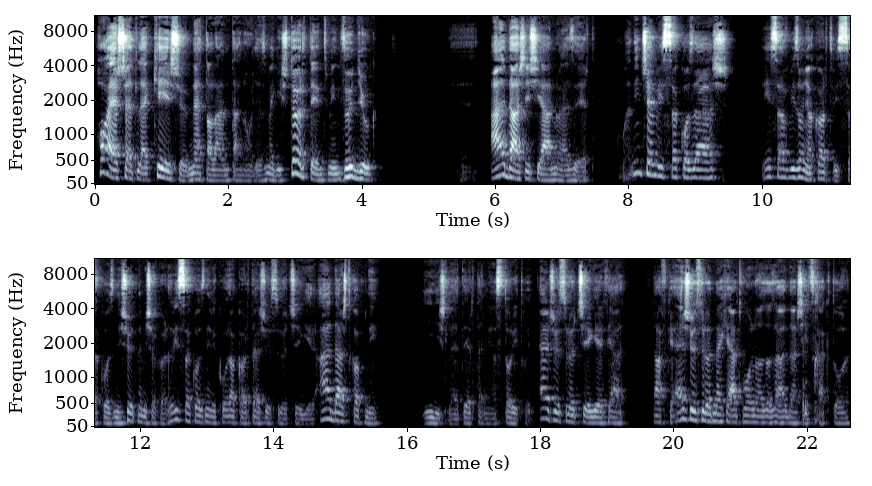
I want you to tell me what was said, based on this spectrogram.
Ha esetleg később ne talántán, hogy ez meg is történt, mint tudjuk, áldás is járna ezért. Akkor már nincsen visszakozás. Észáv bizony akart visszakozni, sőt nem is akart visszakozni, mikor akart elsőszülöttségére áldást kapni, így is lehet érteni a sztorit, hogy elsőszülöttségért jár, Távke elsőszülöttnek járt volna az az áldás Ickáktól,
